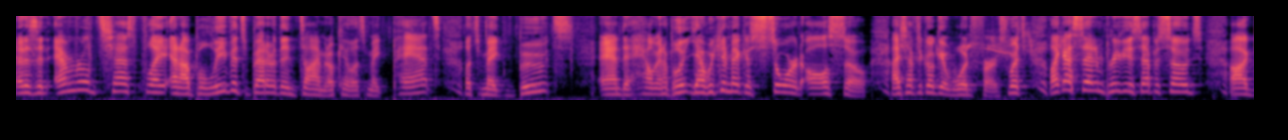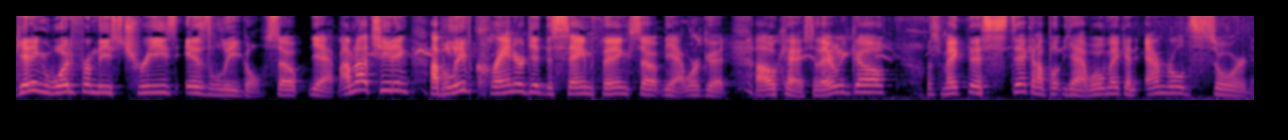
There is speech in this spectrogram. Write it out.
That is an emerald chest plate, and I believe it's better than diamond. Okay, let's make pants. Let's make boots and a helmet. I believe, yeah, we can make a sword also. I just have to go get wood first, which, like I said in previous episodes, uh, getting wood from these trees is legal. So, yeah, I'm not cheating. I believe Crainer did the same thing, so, yeah, we're good. Uh, okay, so there we go. Let's make this stick, and I'll, yeah, we'll make an emerald sword.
